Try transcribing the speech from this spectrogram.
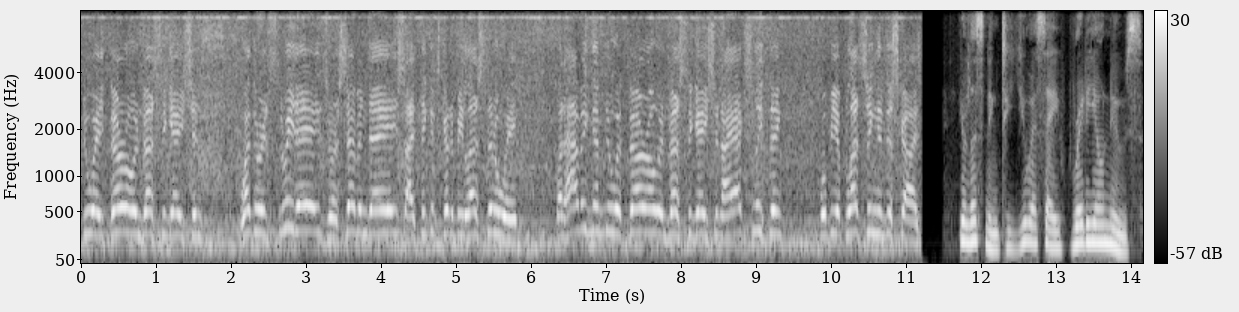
do a thorough investigation, whether it's three days or seven days, I think it's going to be less than a week. But having them do a thorough investigation, I actually think will be a blessing in disguise. You're listening to USA Radio News.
